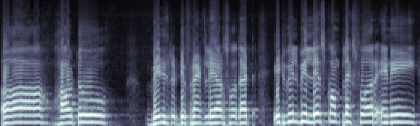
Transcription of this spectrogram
uh, how to build different layers so that it will be less complex for any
